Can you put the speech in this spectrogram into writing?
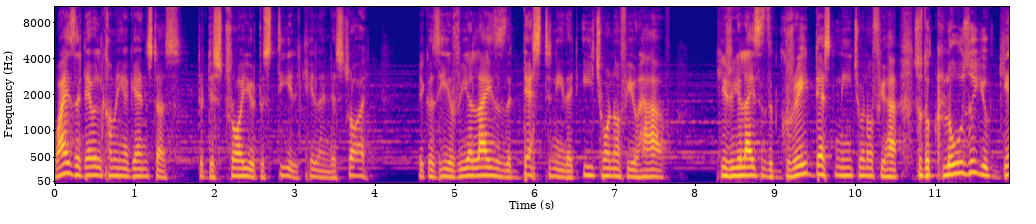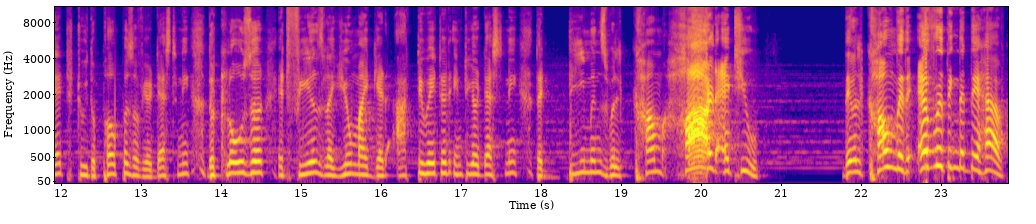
Why is the devil coming against us? To destroy you, to steal, kill, and destroy. Because he realizes the destiny that each one of you have. He realizes the great destiny each one of you have. So, the closer you get to the purpose of your destiny, the closer it feels like you might get activated into your destiny, the demons will come hard at you they will come with everything that they have.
